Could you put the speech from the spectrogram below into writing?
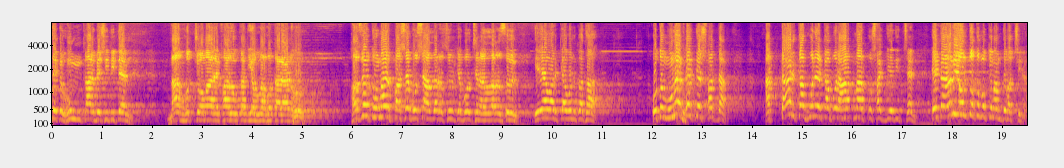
থেকে হুঙ্কার বেশি দিতেন, নাম হচ্ছে ওমারে ফারুক আদি আল্লাহ হজরত উমার পাশে বসে আল্লাহ রসুলকে বলছেন, আল্লাহ রসুল, এ আবার কেমন কথা? ও তো মুনাফেকদের সর্দার, আর তার কাপড়ের কাপড় আপনার পোশাক দিয়ে দিচ্ছেন। এটা আমি অন্তত পক্ষে মানতে পারছি না।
